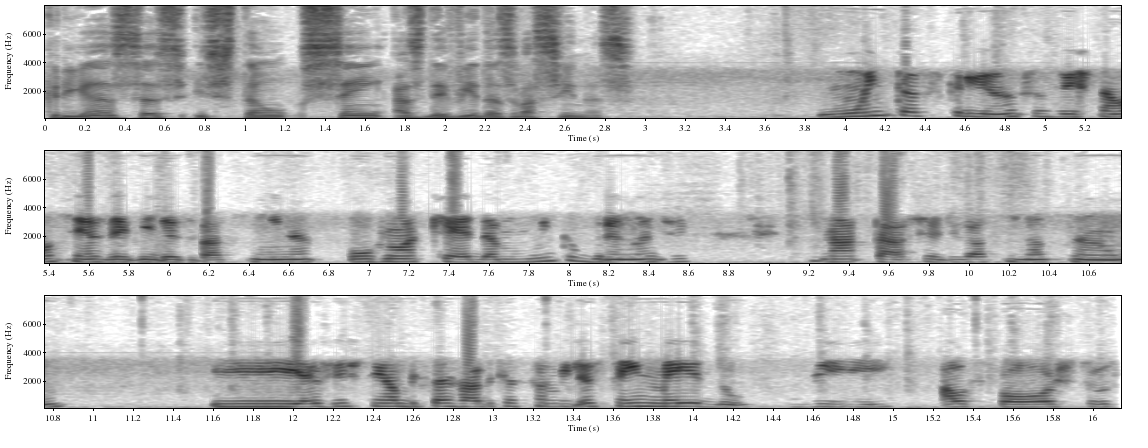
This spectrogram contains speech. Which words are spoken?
crianças estão sem as devidas vacinas? Muitas crianças estão sem as devidas vacinas. Houve uma queda muito grande na taxa de vacinação. E a gente tem observado que as famílias têm medo de ir aos postos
